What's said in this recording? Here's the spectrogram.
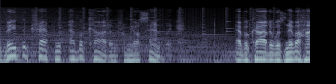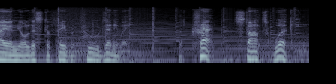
Evade the trap with avocado from your sandwich. Avocado was never high on your list of favorite foods anyway. The trap starts working.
